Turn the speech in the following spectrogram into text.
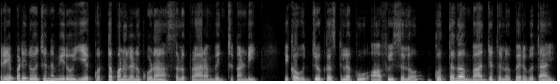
రేపటి రోజున మీరు ఏ కొత్త పనులను కూడా అస్సలు ప్రారంభించకండి. ఇక ఉద్యోగస్తులకు ఆఫీసులో కొత్తగా బాధ్యతలు పెరుగుతాయి.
